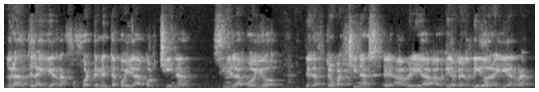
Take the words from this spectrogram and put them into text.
durante la guerra, fue fuertemente apoyada por China. Sin el apoyo de las tropas chinas habría, habría perdido la guerra.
